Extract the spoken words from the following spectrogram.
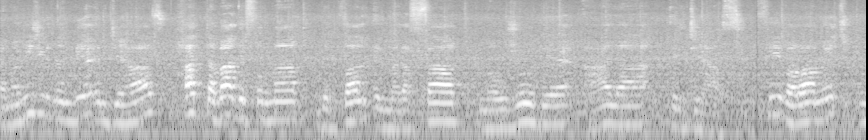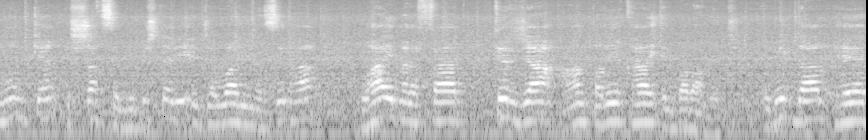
لما نيجي بدنا نبيع الجهاز حتى بعد ال format بتضل الملفات موجودة على الجهاز. في برامج ممكن الشخص اللي بيشتري الجوال ينزلها وهاي الملفات ترجع عن طريق هاي البرامج. وبيقدر هيك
